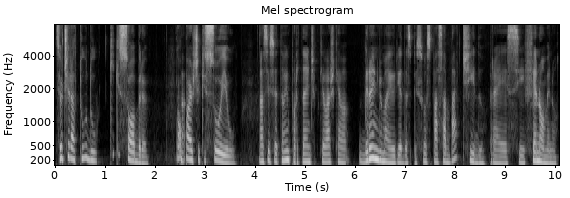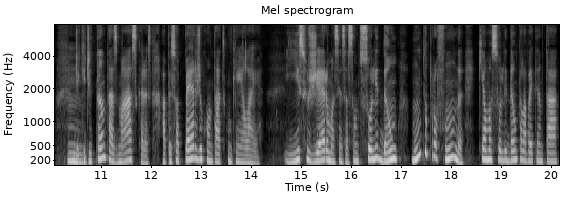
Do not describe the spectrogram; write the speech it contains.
Se eu tirar tudo, o que que sobra? Qual ah. parte que sou eu? Nossa, isso é tão importante porque eu acho que a grande maioria das pessoas passa batido para esse fenômeno hum. de que de tantas máscaras a pessoa perde o contato com quem ela é. E isso gera uma sensação de solidão muito profunda, que é uma solidão que ela vai tentar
